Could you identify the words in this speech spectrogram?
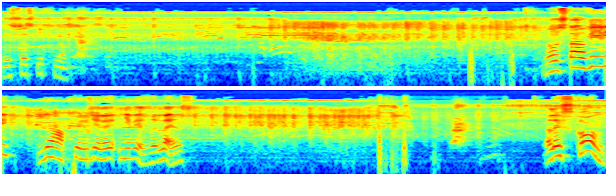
Już wszystkich no. No ustawili. Ja pierdzielę, nie wierzę, lens. Ale skąd?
